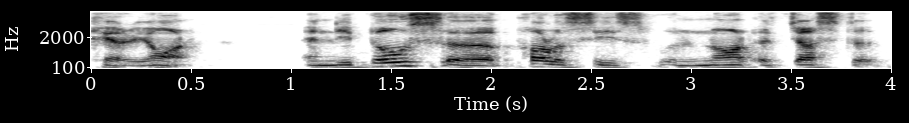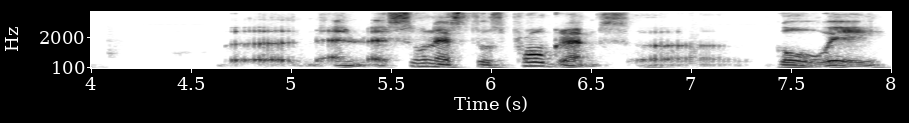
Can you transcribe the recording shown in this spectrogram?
carry on. And if those uh, policies were not adjusted, uh, and as soon as those programs uh, go away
